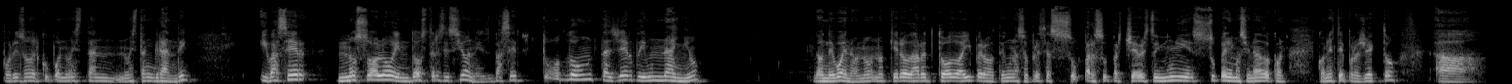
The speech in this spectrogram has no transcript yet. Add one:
por eso el cupo no es tan, no es tan grande, y va a ser no solo en dos, tres sesiones, va a ser todo un taller de un año donde, bueno, no, no quiero dar todo ahí, pero tengo una sorpresa súper, súper chévere. Estoy muy, súper emocionado con, con este proyecto. Ah,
